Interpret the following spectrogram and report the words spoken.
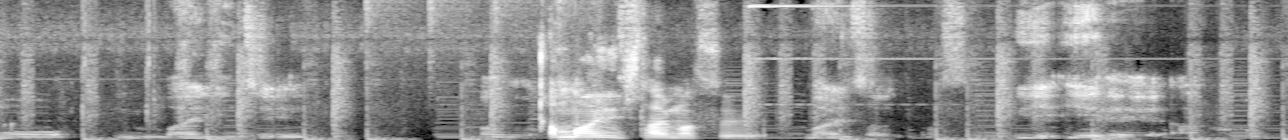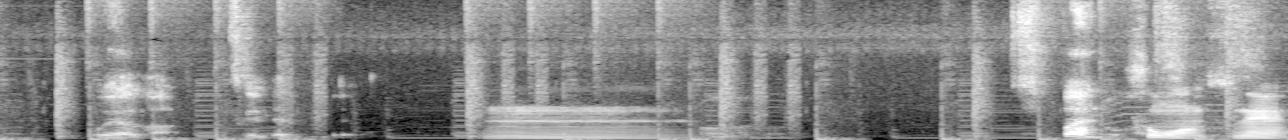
もう毎日、あの、あ、毎日食べます？毎日食べてます。家家で、あの、親がつけてるんで。うん。うん酸っぱあいのが、そうなんですね。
